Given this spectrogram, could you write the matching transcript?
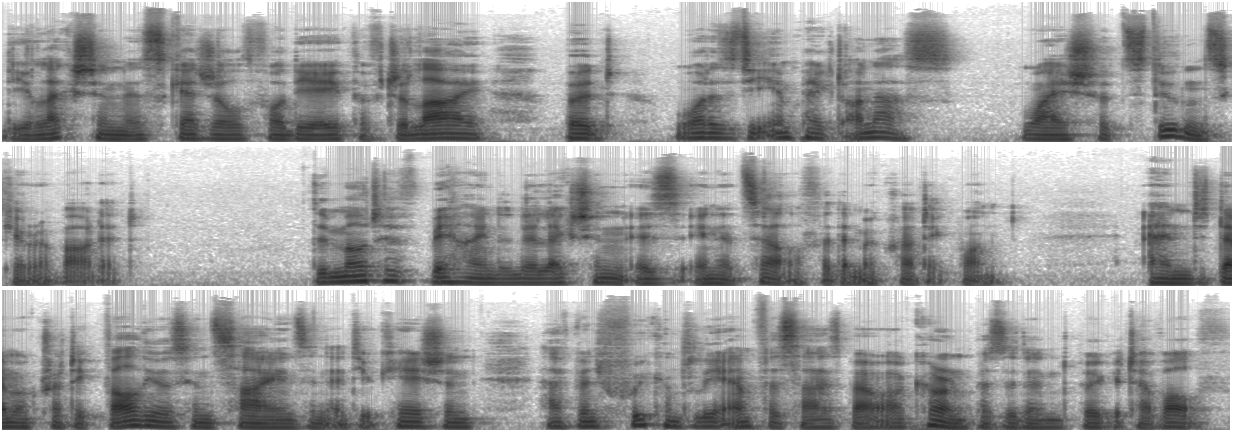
The election is scheduled for the 8th of July, but what is the impact on us? Why should students care about it? The motive behind an election is in itself a democratic one, and democratic values in science and education have been frequently emphasized by our current president Birgitta Wolff.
